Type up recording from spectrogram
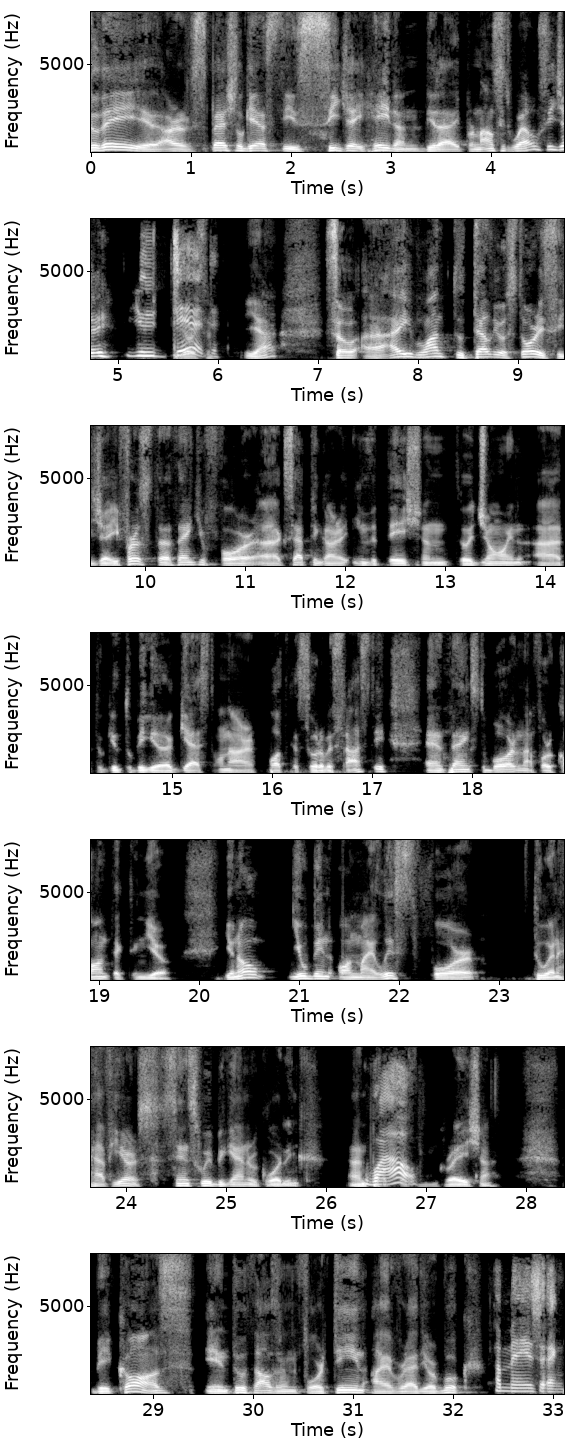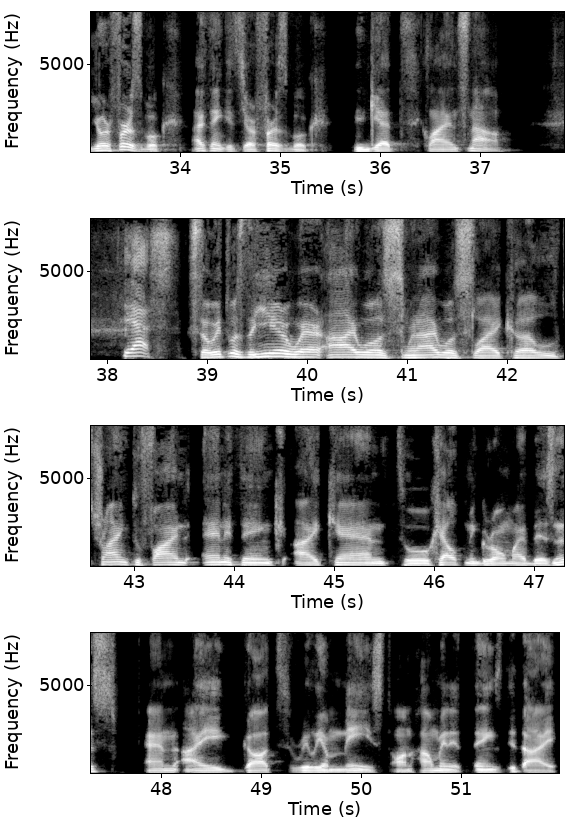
Today, uh, our special guest is CJ Hayden. Did I pronounce it well, CJ? You did. Yeah. So uh, I want to tell you a story, CJ. First, uh, thank you for uh, accepting our invitation to join, uh, to get to be a guest on our podcast, Strasti. And thanks to Borna for contacting you. You know, you've been on my list for two and a half years since we began recording. And wow. In Croatia. Because in 2014, I have read your book. Amazing. Your first book. I think it's your first book get clients now yes so it was the year where i was when i was like uh, trying to find anything i can to help me grow my business and i got really amazed on how many things did i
